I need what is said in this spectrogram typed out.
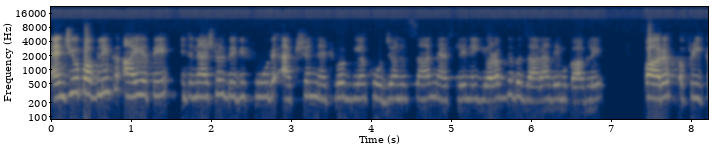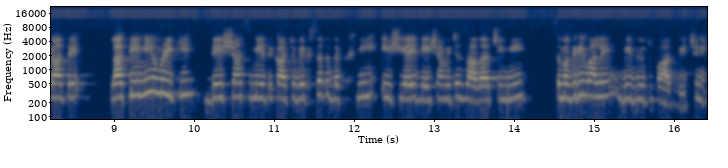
ਐਨਜੀਓ ਪਬਲਿਕ ਆਈ ਅਤੇ international baby food action network ਦੀਆਂ ਖੋਜਾਂ ਅਨੁਸਾਰ ਨੈਸਲੇ ਨੇ ਯੂਰਪ ਦੇ ਬਾਜ਼ਾਰਾਂ ਦੇ ਮੁਕਾਬਲੇ ਭਾਰਤ, ਅਫਰੀਕਾ ਤੇ ਲਾਤੀਨੀ ਅਮਰੀਕੀ ਦੇਸ਼ਾਂ ਸਮੇਤ ਘੱਟ ਵਿਕਸਤ ਦੱਖਣੀ ਏਸ਼ੀਆਈ ਦੇਸ਼ਾਂ ਵਿੱਚ ਜ਼ਿਆਦਾ ਚੀਨੀ ਸਮੱਗਰੀ ਵਾਲੇ ਬੀਬੀ ਉਤਪਾਦ ਵਿੱਚ ਨੇ।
